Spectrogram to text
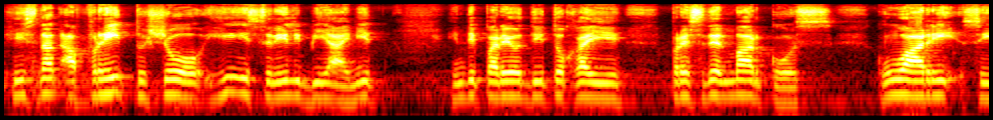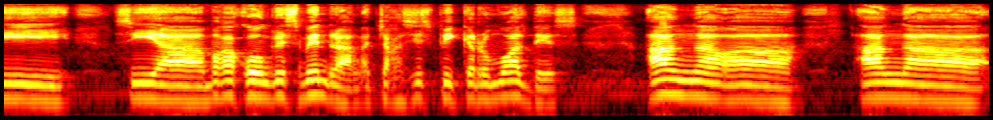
He's not afraid to show he is really behind it. Hindi pareho dito kay President Marcos kung wari si si uh, mga congressman rang at saka si Speaker Romualdez ang uh, ang uh,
